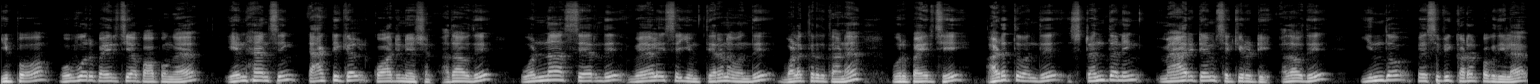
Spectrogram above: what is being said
இப்போது ஒவ்வொரு பயிற்சியாக பார்ப்போங்க. என்ஹான்சிங் டாக்டிக்கல் கோஆர்டினேஷன் அதாவது ஒன்றா சேர்ந்து வேலை செய்யும் திறனை வந்து வளர்க்குறதுக்கான ஒரு பயிற்சி. அடுத்து வந்து ஸ்ட்ரென்தனிங் மேரிடைம் செக்யூரிட்டி அதாவது இந்தோ பெசிபிக் கடற்பகுதியில்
